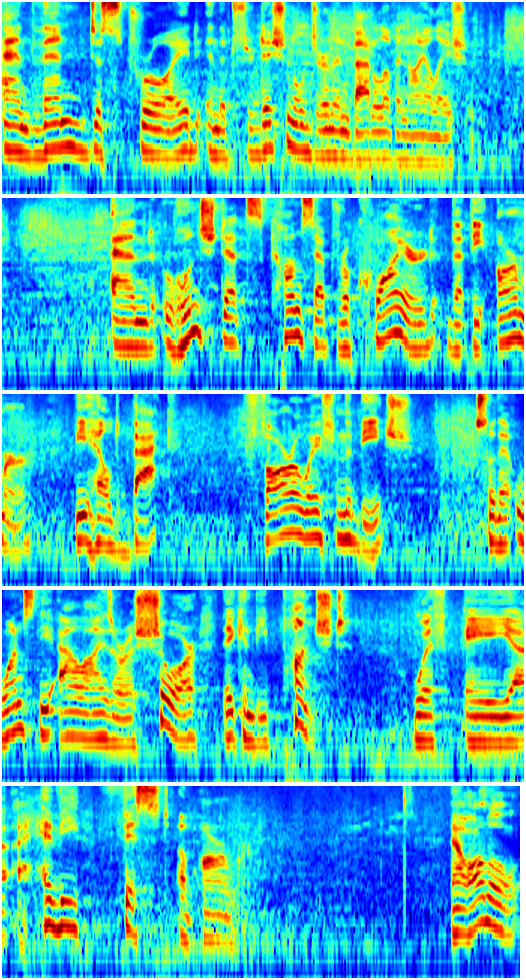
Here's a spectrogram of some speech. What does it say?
and then destroyed in the traditional German battle of annihilation. And Rundstedt's concept required that the armor be held back, far away from the beach, so that once the Allies are ashore, they can be punched with a, uh, a heavy fist of armor. Now, Rommel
